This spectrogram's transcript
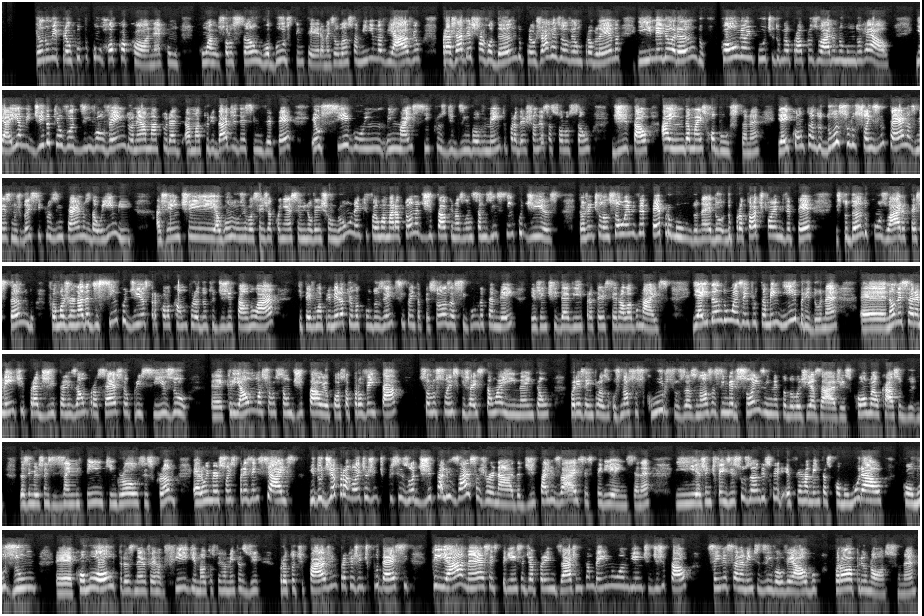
eu não me preocupo com rococó, né, com, com a solução robusta inteira, mas eu lanço a mínima viável para já deixar rodando, para eu já resolver um problema e ir melhorando com o meu input do meu próprio usuário no mundo real. E aí, à medida que eu vou desenvolvendo né, a, matura, a maturidade desse MVP, eu sigo em, em mais ciclos de desenvolvimento para deixando essa solução digital ainda mais robusta. Né? E aí, contando duas soluções internas mesmo, os dois ciclos internos da WIMI, a gente, alguns de vocês já conhecem o Innovation Room, né, que foi uma maratona digital que nós lançamos em cinco dias. Então, a gente lançou o MVP para o mundo, né, do, do protótipo ao MVP, estudando com o usuário, testando. Foi uma jornada de cinco dias para colocar um produto digital no ar, que teve uma primeira turma com 250 pessoas, a segunda também, e a gente deve ir para a terceira logo mais. E aí, dando um exemplo também híbrido, né? É, não necessariamente para digitalizar um processo eu preciso é, criar uma solução digital, eu posso aproveitar soluções que já estão aí, né? Então, por exemplo, os nossos cursos, as nossas imersões em metodologias ágeis, como é o caso do, das imersões de Design Thinking, Growth, Scrum, eram imersões presenciais. E do dia para a noite a gente precisou digitalizar essa jornada, digitalizar essa experiência, né? E a gente fez isso usando ferramentas como o Mural, como o Zoom, é, como outras, né? Figma, outras ferramentas de prototipagem para que a gente pudesse criar né, essa experiência de aprendizagem também no ambiente digital, sem necessariamente desenvolver algo próprio nosso, né?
